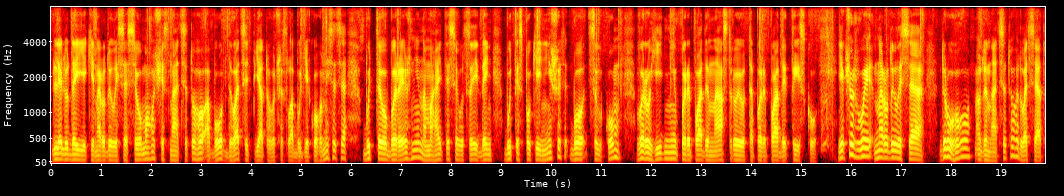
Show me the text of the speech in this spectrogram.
для людей, які народилися 7, 16 або 25 числа будь-якого місяця. Будьте обережні, намагайтеся у цей день бути спокійніші, бо цілком вирогідні перепади настрою та перепади тиску. Якщо ж ви народилися 2, 11, 20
